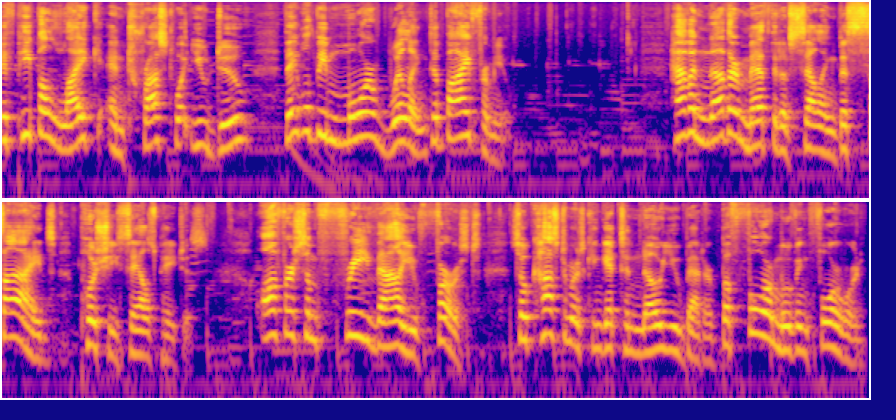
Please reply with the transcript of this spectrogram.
If people like and trust what you do, they will be more willing to buy from you. Have another method of selling besides pushy sales pages. Offer some free value first so customers can get to know you better before moving forward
